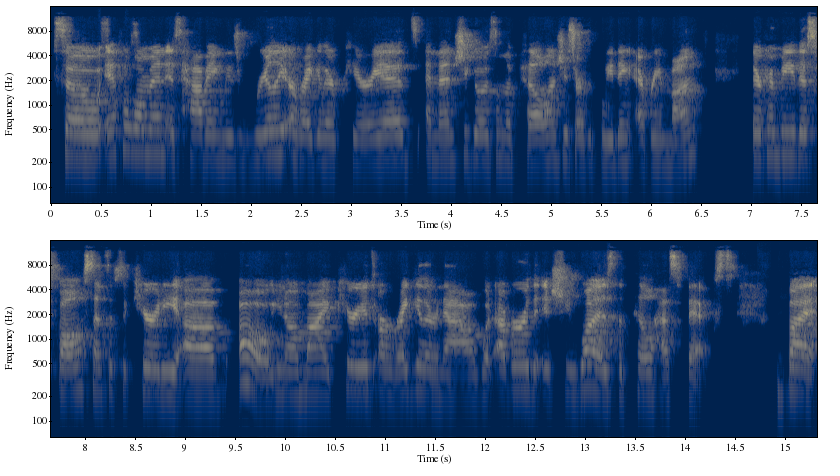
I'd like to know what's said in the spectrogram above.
So, if a woman is having these really irregular periods and then she goes on the pill and she starts bleeding every month, there can be this false sense of security of, oh, you know, my periods are regular now. Whatever the issue was, the pill has fixed. But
